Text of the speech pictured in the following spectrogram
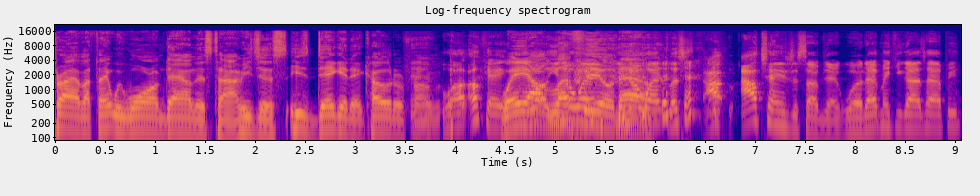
Guy. Trav, I think we wore him down this time. He's just he's digging at Coda from. Well, okay. Way well, out you know left what? field You now. know what? Let's. I'll, I'll change the subject. Will that make you guys happy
